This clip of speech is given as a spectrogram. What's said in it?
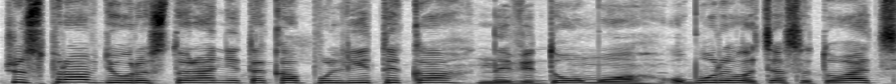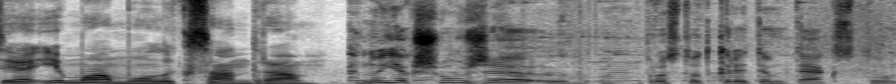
Чи справді у ресторані така політика невідомо. Обурила ця ситуація і маму Олександра. Ну, якщо вже е, просто відкритим текстом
